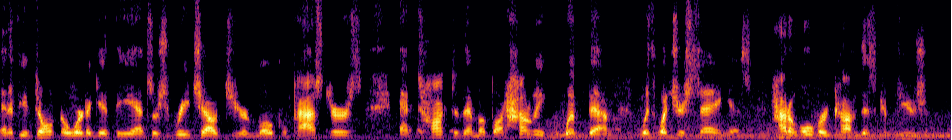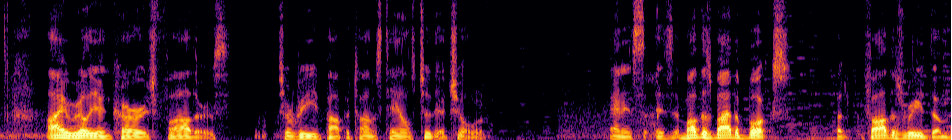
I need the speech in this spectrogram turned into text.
And if you don't know where to get the answers, reach out to your local pastors and talk to them about how to equip them with what you're saying is how to overcome this confusion. I really encourage fathers to read Papa Tom's tales to their children. And it's, it's mothers buy the books, but fathers read them.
